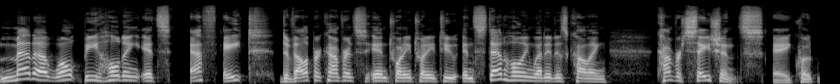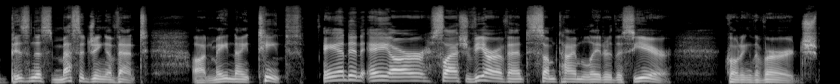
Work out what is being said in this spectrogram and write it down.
Meta won't be holding its F8 developer conference in 2022, instead, holding what it is calling Conversations, a quote, business messaging event on May 19th, and an AR slash VR event sometime later this year, quoting The Verge.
